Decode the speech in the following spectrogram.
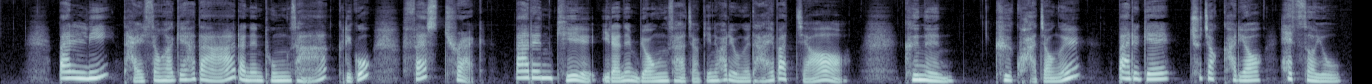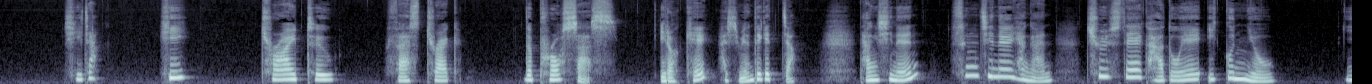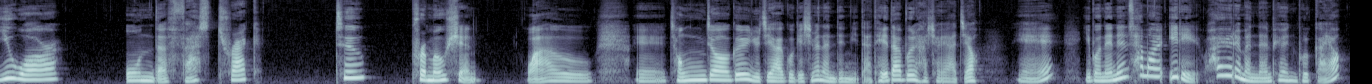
빨리 달성하게 하다 라는 동사 그리고 fast track 빠른 길이라는 명사적인 활용을 다 해봤죠. 그는 그 과정을 빠르게 추적하려 했어요. 시작. He tried to fast track the process. 이렇게 하시면 되겠죠. 당신은 승진을 향한 출세 가도에 있군요. You are on the fast track to promotion. 와우. 예, 정적을 유지하고 계시면 안 됩니다. 대답을 하셔야죠. 예. 이번에는 3월 1일 화요일에 만난 표현 볼까요?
